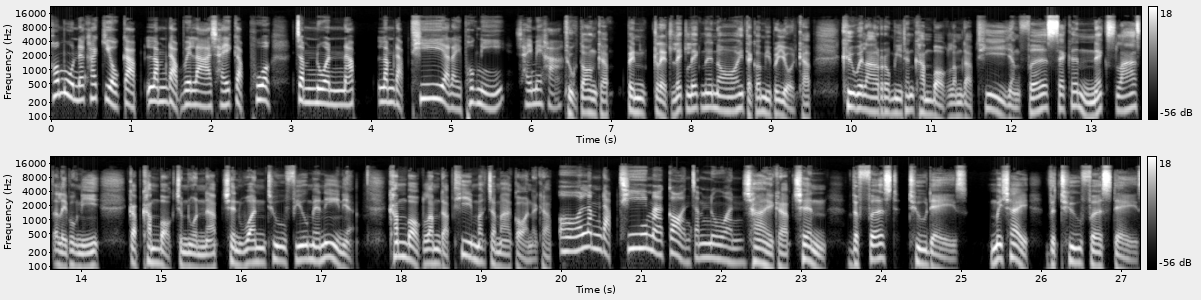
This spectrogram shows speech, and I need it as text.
ข้อมูลนะคะ เกี่ยวกับลำดับเวลาใช้กับพวกจำนวนนับลำดับที่อะไรพวกนี้ใช่ไหมคะ ถูกต้องครับ เป็นเกล็ดเล็ก ๆ น้อย ๆ แต่ก็มีประโยชน์ครับ คือเวลาเรามีทั้งคำบอกลำดับที่อย่าง first second next last อะไรพวกนี้ กับคำบอกจำนวนนับ เช่น one two few many เนี่ยคำบอกลำดับที่มักจะมาก่อนนะครับ โอ้ลำดับที่มาก่อนจำนวน ใช่ครับ เช่น the first two days ไม่ใช่ the two first days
